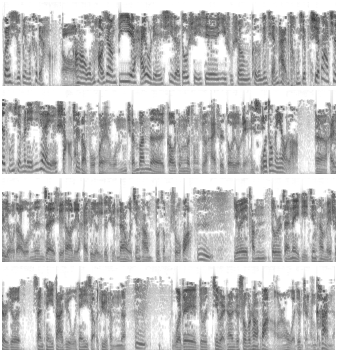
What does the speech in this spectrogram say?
关系就变得特别好。哦，啊，我们好像毕业还有联系的都是一些艺术生，可能跟前排的同学、学霸气的同学们联系越来越少了。这倒不会，我们全班的高中的同学还是都有联系。我都没有了。呃，还是有的。我们在学校里还是有一个群，但是我经常不怎么说话，嗯因为他们都是在内地，经常没事儿就三天一大句，五天一小句什么的。嗯，我这就基本上就说不上话，然后我就只能看着。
